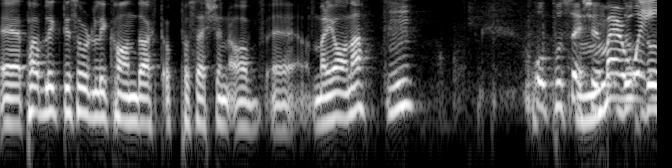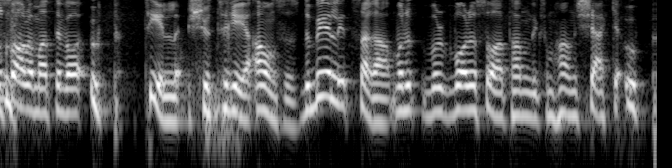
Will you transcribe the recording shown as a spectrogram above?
Eh, public disorderly conduct och possession av eh, marijuana. Och possession, då, då sa de att det var upp till 23 ounces. Det blir lite så här, var, det- var, var det så att han liksom han käka upp?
